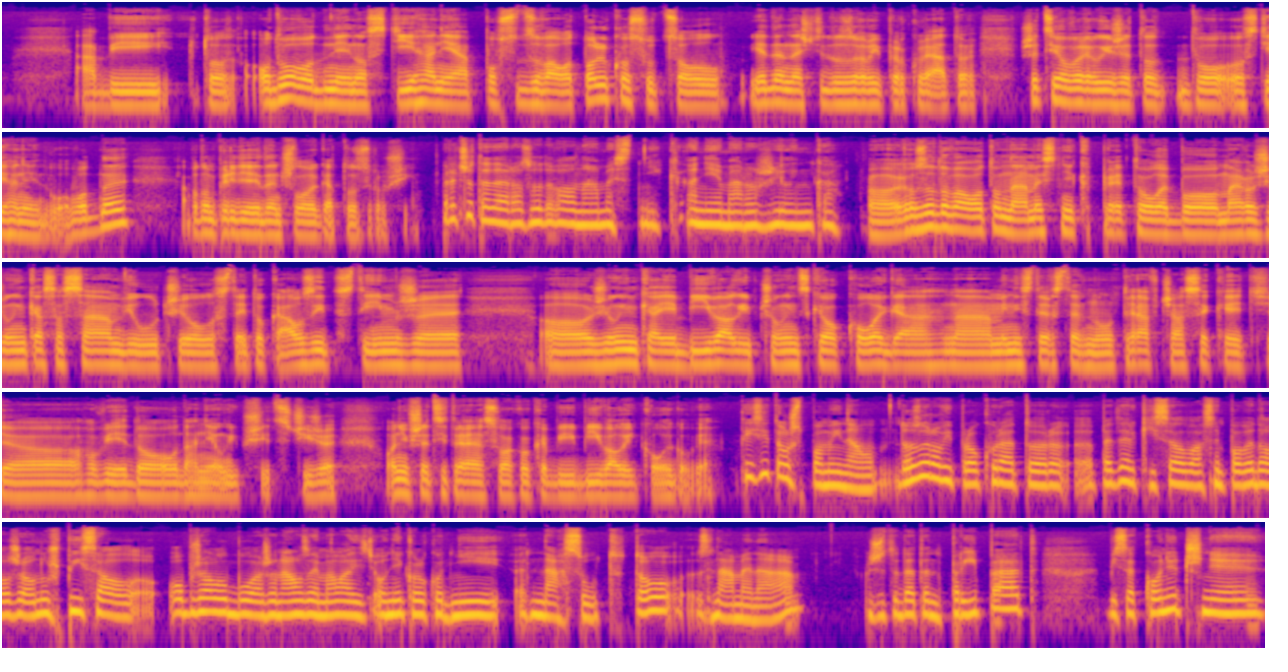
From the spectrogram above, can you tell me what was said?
aby to odôvodneno stíhania posudzovalo toľko sudcov, jeden ešte dozorový prokurátor. Všetci hovorili, že to dô, stíhanie je dôvodné a potom príde jeden človek a to zruší. Prečo teda rozhodoval námestník a nie Maro Žilinka? Rozhodoval o tom námestník preto, lebo Maro Žilinka sa sám vylúčil z tejto kauzy s tým, že Žilinka je bývalý pčolinského kolega na ministerstve vnútra v čase, keď ho viedol Daniel Lipšic. Čiže oni všetci traja sú ako keby bývalí kolegovia. Ty si to už spomínal. Dozorový prokurátor Peter Kysel vlastne povedal, že on už písal obžalobu a že naozaj mala ísť o niekoľko dní na súd. To znamená, že teda ten prípad by sa konečne e,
